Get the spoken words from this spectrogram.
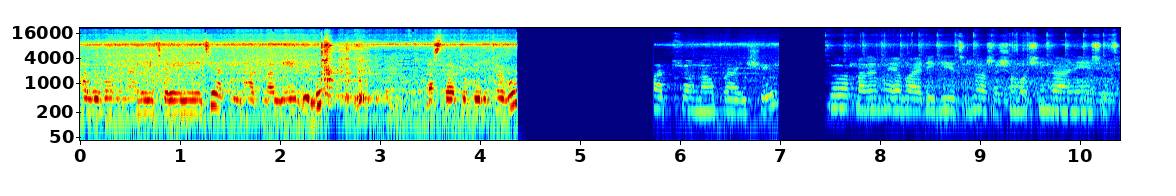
ভালোভাবে নাড়িয়ে চালিয়ে নিয়েছি। এখন ঢাকনা দিয়ে দিব। আস্তে আস্তে করে থাকো। ভাত রান্নাও প্রায় শেষ। তো আপনাদের ভাইয়া বাইরে গিয়েছিল, আসার সময় সিঙ্গারা নিয়ে এসেছে।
